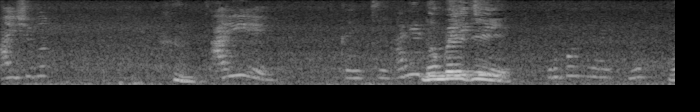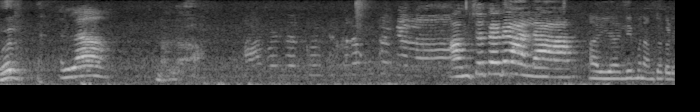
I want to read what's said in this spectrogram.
आईशी बोल. आई. अरे डोंबिवलीची बोल. हॅलो आमच्याकडे आला. आई आली पण आमच्याकडे.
